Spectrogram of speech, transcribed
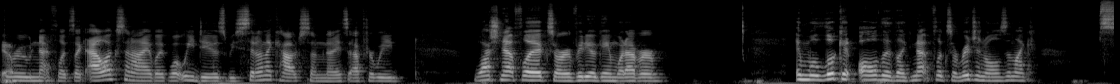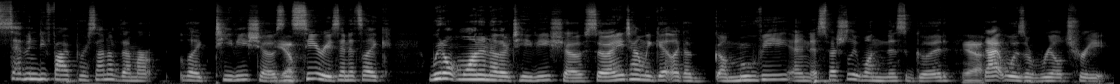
Yeah. through Netflix like Alex and I like what we do is we sit on the couch some nights after we watch Netflix or a video game whatever and we'll look at all the like Netflix originals and like 75% of them are like TV shows Yep. and series and it's like we don't want another TV show so anytime we get like a, a movie and especially one this good Yeah. that was a real treat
